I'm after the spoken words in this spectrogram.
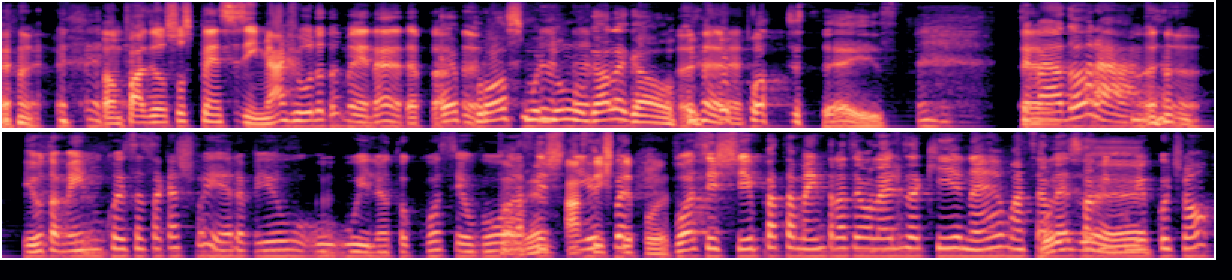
Vamos fazer o suspensezinho. Me ajuda também, né, deputado? É próximo de um lugar legal. É. Pode ser isso. Você vai adorar. Eu também não conheço essa cachoeira, viu, o- o William? Eu tô com você. Eu vou Tá vendo? assistir. Assiste pra- depois. Vou assistir pra também trazer o Lelis aqui, né? Marcelo Pois Lelis pra vir é. comigo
